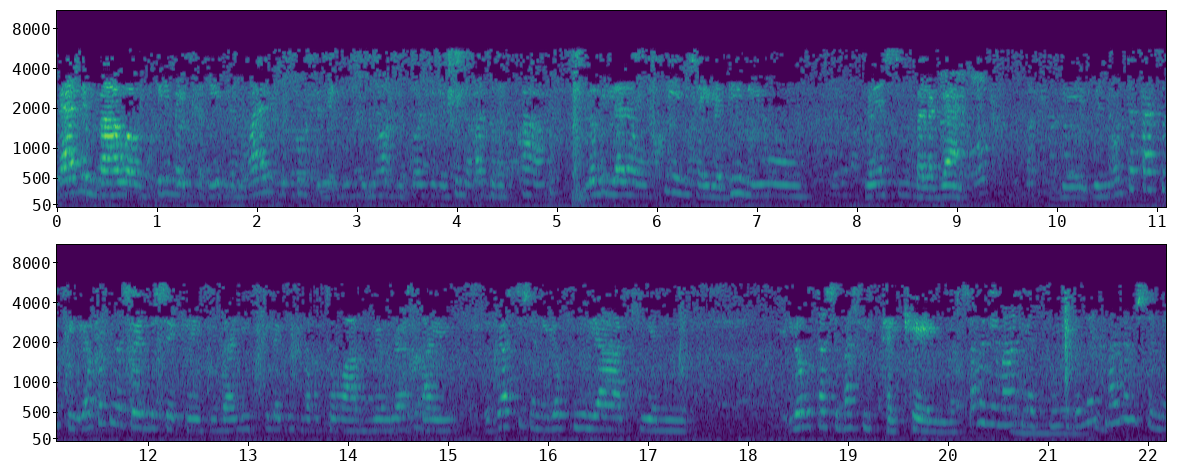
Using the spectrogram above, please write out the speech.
ואז הם באו האורחים העיקריים, ונורא היה חשוב שהם ירגישו נוח וכל זה, והייתי נורא דרוכה, לא בגלל האורחים, שהילדים יהיו, לא יעשו בלאגן. וזה מאוד תפס אותי, לא יכולתי לשבת בשקט, ובעלי התחיל להגיד דבר תורה, והוא לא יכל, הרגשתי שאני לא פנויה, כי אני לא רוצה שמשהו יתקלקל. ועכשיו אני אמרתי לעצמי, באמת, מה זה משנה?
